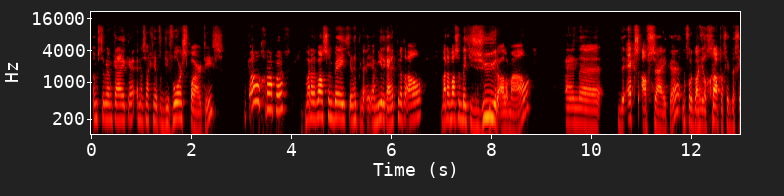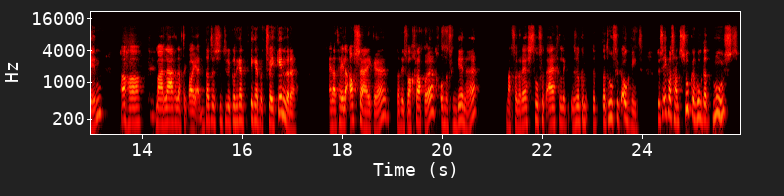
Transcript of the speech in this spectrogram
Instagram kijken en dan zag je heel veel divorce parties. Oh, grappig. Maar dat was een beetje, heb je, in Amerika heb je dat al, maar dat was een beetje zuur allemaal. En uh, de ex afzeiken. Dat vond ik wel heel grappig in het begin. Haha. Maar later dacht ik, oh ja, dat is natuurlijk... Want ik heb, ik heb twee kinderen. En dat hele afzeiken, dat is wel grappig onder vriendinnen. Maar voor de rest hoeft het eigenlijk... Dat, ook een, dat, hoef ik ook niet. Dus ik was aan het zoeken hoe dat moest.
